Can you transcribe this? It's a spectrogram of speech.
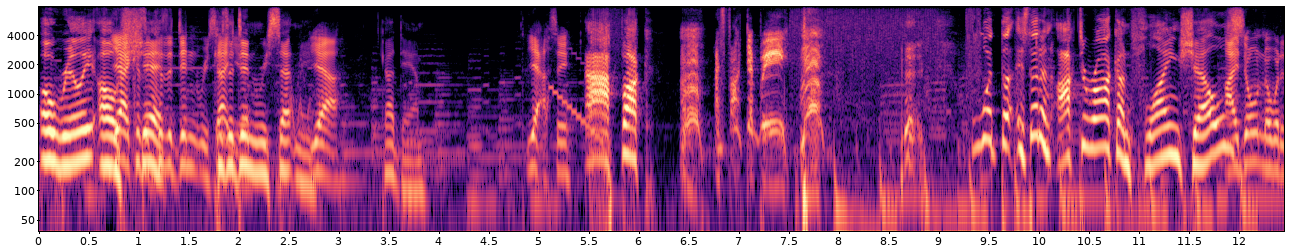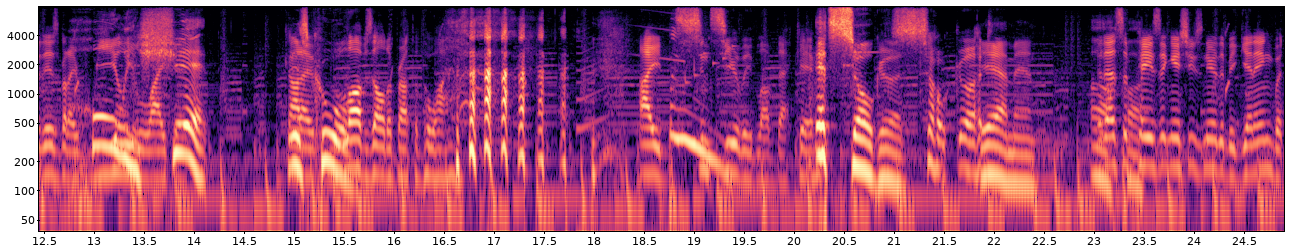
Oh really? Oh yeah, shit. because it didn't reset Because it you. didn't reset me. Yeah, God damn. yeah. See, Ah fuck. I fucked a bee. What the? Is that an Octorok on flying shells? I don't know what it is, but I Holy really like it. Holy shit. God, is I cool. Love Zelda Breath of the Wild. I sincerely love that game. It's so good. so good. Yeah, man. Oh, it has some fuck. pacing issues near the beginning, but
